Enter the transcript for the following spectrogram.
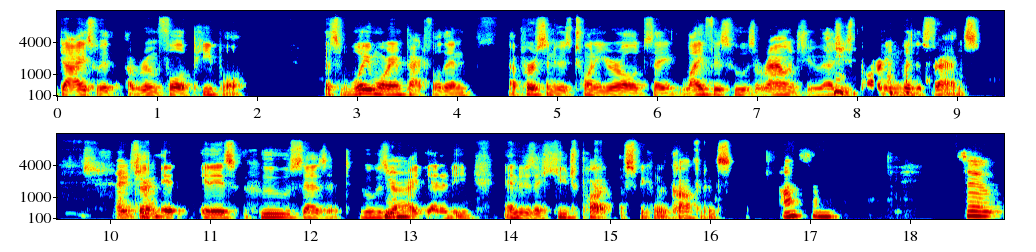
dies with a room full of people. That's way more impactful than a person who's 20 year old saying life is who's around you as he's partying with his friends. So, so it, it is who says it, who is yeah. your identity. And it is a huge part of speaking with confidence. Awesome. So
